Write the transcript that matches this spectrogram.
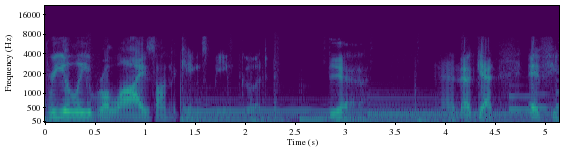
really relies on the Kings being good. Yeah. And again, if he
